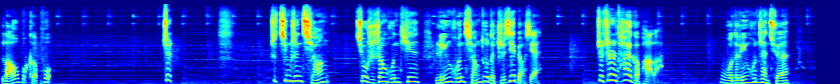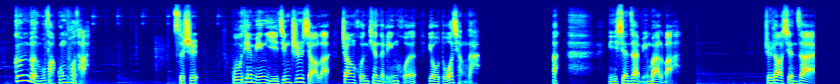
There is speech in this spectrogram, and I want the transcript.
牢不可破。这，这精神墙就是张魂天灵魂强度的直接表现，这真是太可怕了！我的灵魂战拳根本无法攻破它。此时，古天明已经知晓了张魂天的灵魂有多强大。哈，你现在明白了吧？直到现在，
